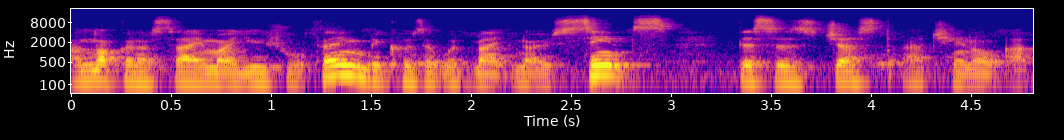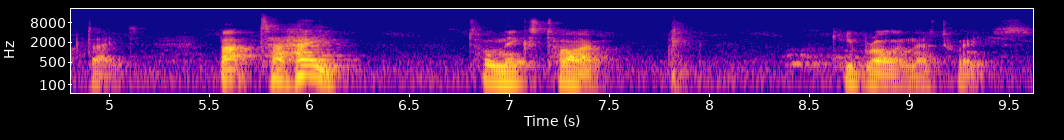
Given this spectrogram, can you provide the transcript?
I'm not going to say my usual thing because it would make no sense. This is just a channel update. But hey, till next time keep rolling those 20s.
